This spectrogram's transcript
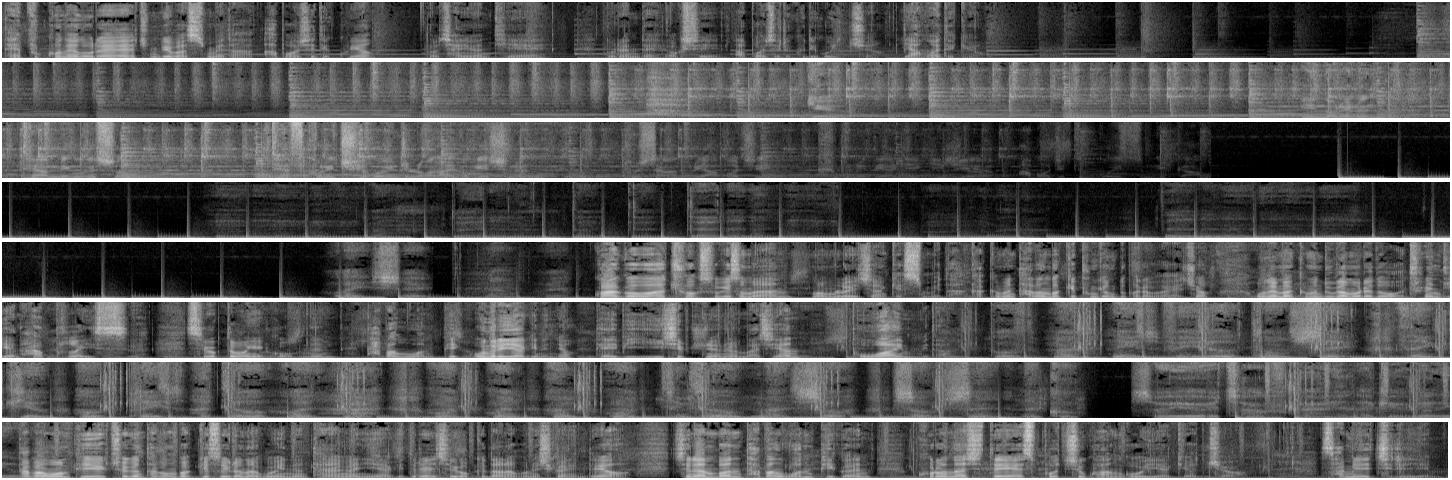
데프콘의 노래 준비해봤습니다. 아버지 듣고요. 또 자이언티의 노래인데 역시 아버지를 그리고 있죠. 양화대교. yeah. 이 노래는 대한민국에서 데프콘이 최고인 줄로만 알고 계시는 불쌍한 우리 아버지 그분에 대한 과거와 추억 속에서만 머물러 있지 않겠습니다. 가끔은 다방 밖의 풍경도 바라봐야죠. 오늘만큼은 누가 뭐래도 trendy한 hot place 새벽다방이 꼽는 다방 one pick 오늘의 이야기는요. 데뷔 20주년을 맞이한 보아입니다. 다방 one pick 최근 다방 밖에서 일어나고 있는 다양한 이야기들을 즐겁게 나눠보는 시간인데요. 지난번 다방 원픽은 코로나 시대의 스포츠 광고 이야기였죠. 3171님.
